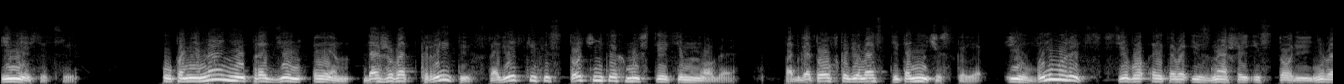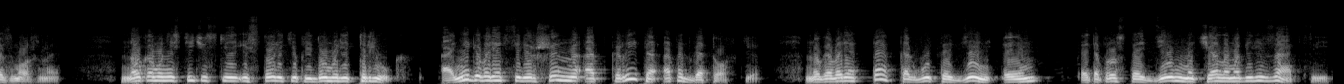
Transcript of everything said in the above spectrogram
и месяцы. Упоминаний про день М даже в открытых советских источниках мы встретим много. Подготовка велась титаническая, и вымороть всего этого из нашей истории невозможно. Но коммунистические историки придумали трюк. Они говорят совершенно открыто о подготовке, но говорят так, как будто день М — это просто день начала мобилизации.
